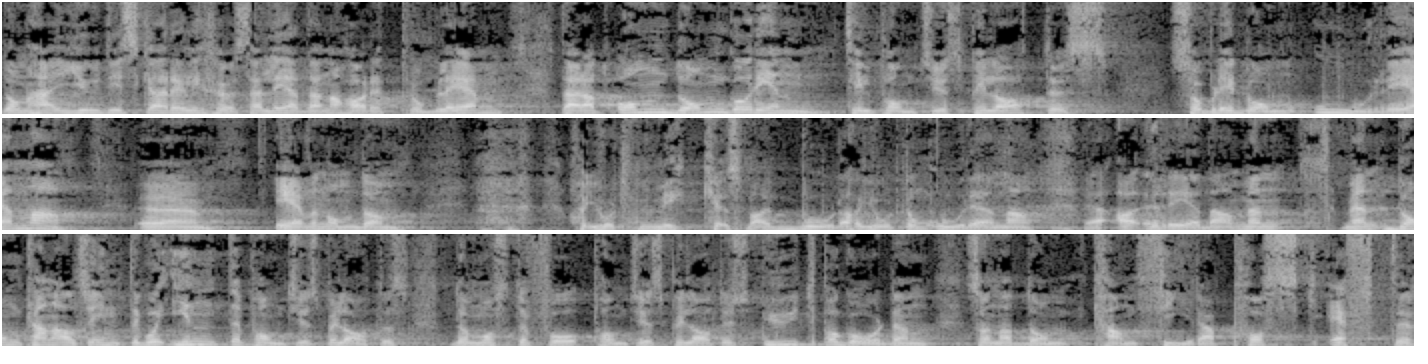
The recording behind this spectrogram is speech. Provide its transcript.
De här judiska religiösa ledarna har ett problem. Det är att om de går in till Pontius Pilatus så blir de orena. Eh, även om de har gjort mycket som man borde ha gjort dem orena eh, redan. Men, men de kan alltså inte gå in till Pontius Pilatus. De måste få Pontius Pilatus ut på gården så att de kan fira påsk efter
